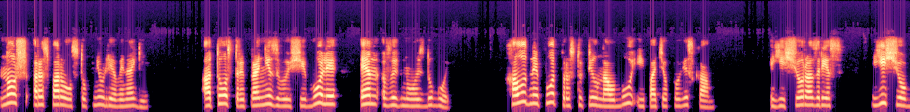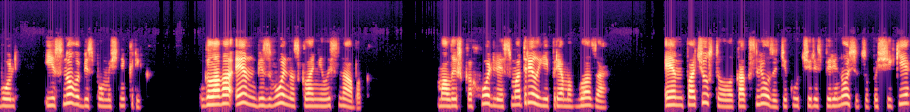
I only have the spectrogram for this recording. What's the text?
Нож распорол ступню левой ноги. От острой пронизывающей боли Эн выгнулась дугой. Холодный пот проступил на лбу и потек по вискам. Еще разрез, еще боль и снова беспомощный крик. Голова Энн безвольно склонилась на бок. Малышка Холли смотрела ей прямо в глаза. Энн почувствовала, как слезы текут через переносицу по щеке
